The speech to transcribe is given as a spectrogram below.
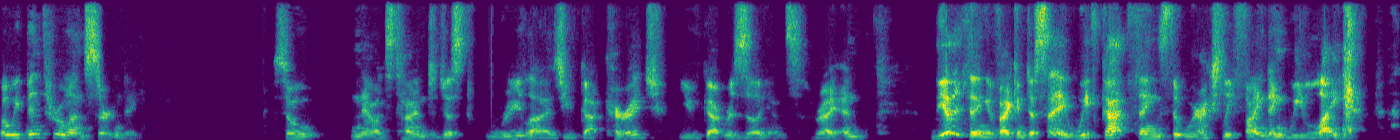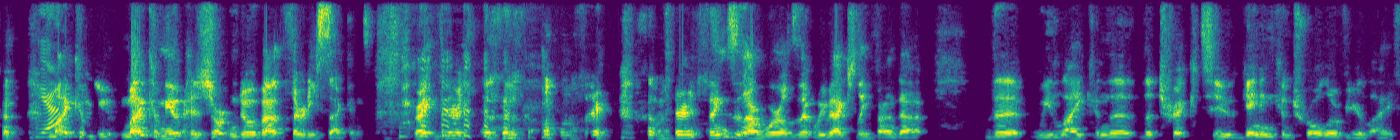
but we've been through uncertainty. So now it's time to just realize you've got courage, you've got resilience, right? And the other thing, if I can just say, we've got things that we're actually finding we like. Yeah. my commute my commute has shortened to about 30 seconds right there, there, there are things in our worlds that we've actually found out that we like and the the trick to gaining control over your life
